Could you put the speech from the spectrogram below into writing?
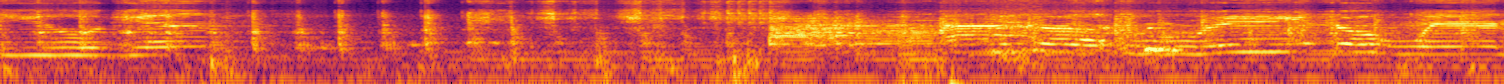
see you again. I got the way knowing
